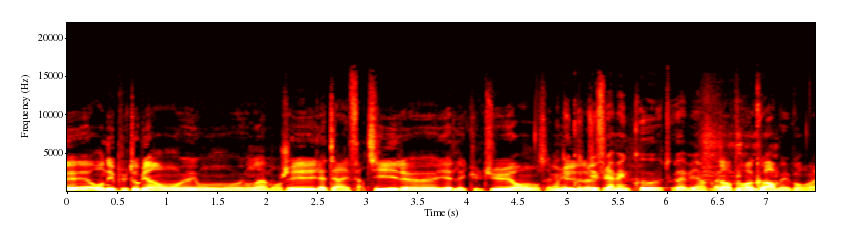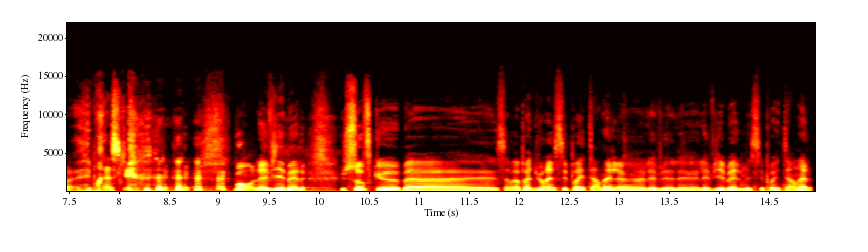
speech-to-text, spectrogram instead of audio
euh, on est plutôt bien on, on- on a à manger la terre est fertile euh, il y a de la culture on On s'amuse écoute du flamenco, tout va bien, quoi. non, pas encore, mais bon, euh, presque. bon, la vie est belle. Sauf que bah, ça va pas durer, c'est pas éternel. La, vie- la- la vie est belle, mais c'est pas éternel.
